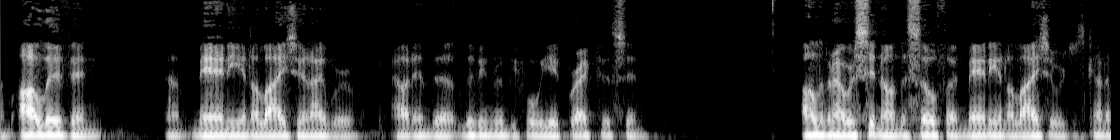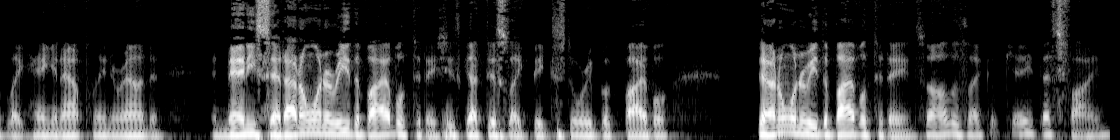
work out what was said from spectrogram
um, Olive and um, Manny and Elijah and I were out in the living room before we ate breakfast. And Olive and I were sitting on the sofa, and Manny and Elijah were just kind of like hanging out, playing around. And, and Manny said, I don't want to read the Bible today. She's got this like big storybook Bible. She said, I don't want to read the Bible today. And so I was like, okay, that's fine.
